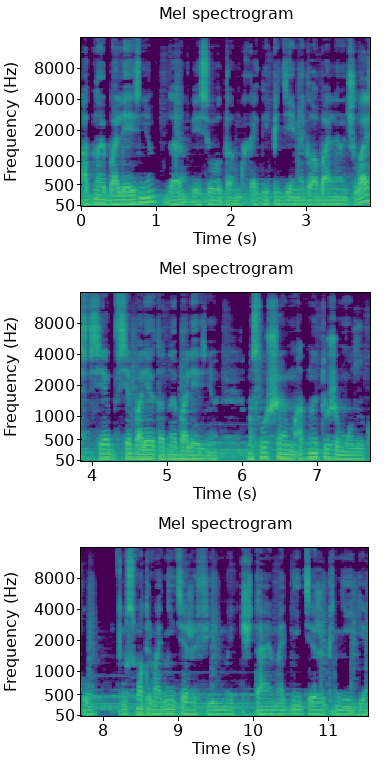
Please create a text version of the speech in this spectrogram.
одной болезнью, да, если вот там какая-то эпидемия глобальная началась, все, все болеют одной болезнью. Мы слушаем одну и ту же музыку, мы смотрим одни и те же фильмы, читаем одни и те же книги,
